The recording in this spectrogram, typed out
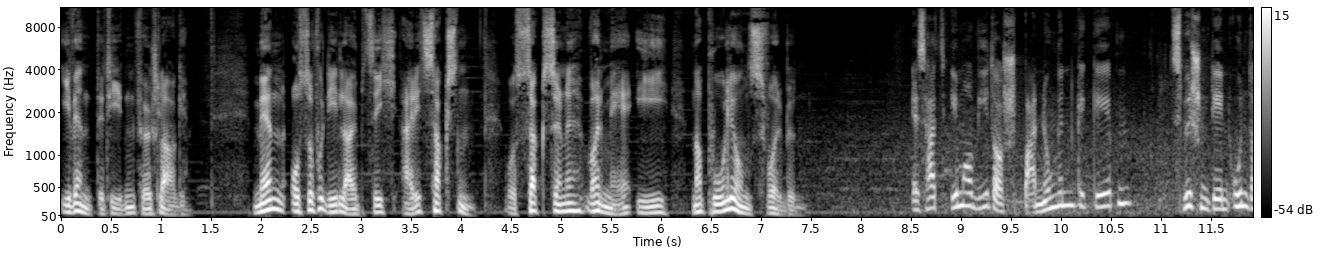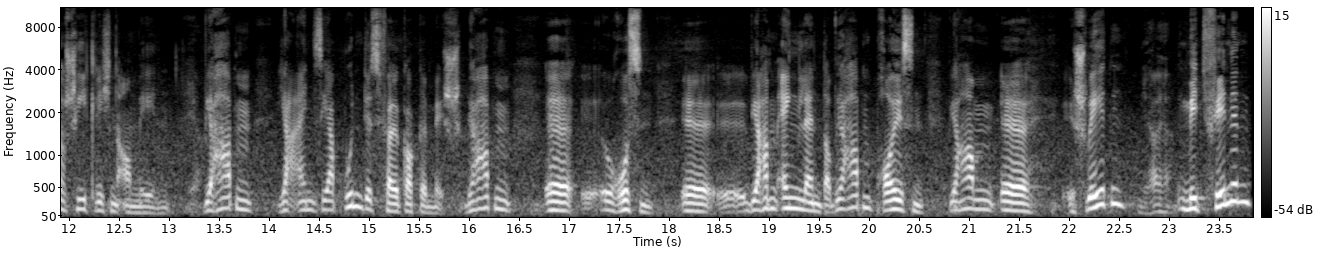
i ventetiden før slaget. Men også fordi Leipzig er i Saksen, og sakserne var med i Napoleons forbund. Es hat immer wieder Spannungen gegeben zwischen den unterschiedlichen Armeen. Wir haben ja ein sehr buntes Völkergemisch. Wir haben äh, Russen, äh, wir haben Engländer, wir haben Preußen, wir haben äh, Schweden ja, ja. mit Finnen.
